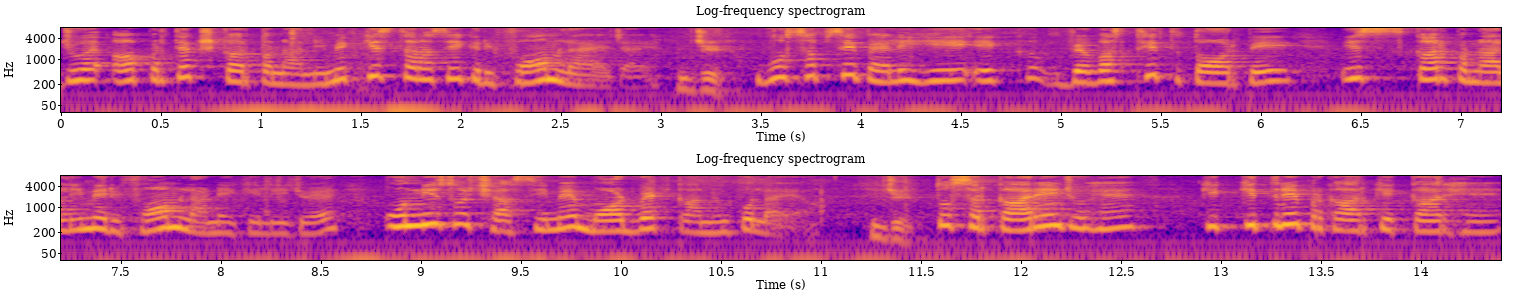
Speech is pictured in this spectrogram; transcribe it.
जो है अप्रत्यक्ष कर प्रणाली में किस तरह से एक रिफॉर्म लाया जाए। जी। वो सबसे पहले ये एक व्यवस्थित तौर पे इस कर प्रणाली में रिफॉर्म लाने के लिए जो है 1986 में मॉडवेट कानून को लाया। जी। तो सरकारें जो हैं कि कितने प्रकार के कर हैं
